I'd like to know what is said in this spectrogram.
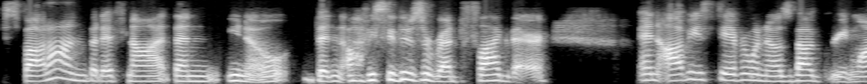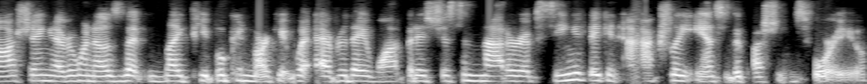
spot on. But if not, then, you know, then obviously there's a red flag there. And obviously, everyone knows about greenwashing. Everyone knows that like people can market whatever they want, but it's just a matter of seeing if they can actually answer the questions for you.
